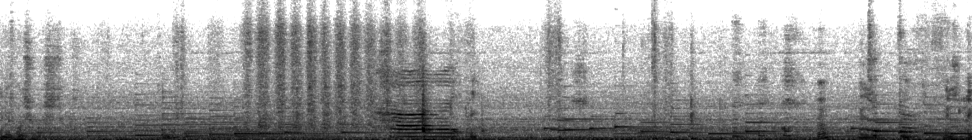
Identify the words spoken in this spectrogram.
れでゴシゴシして。はーい。はいうん。水。うん水。はい。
